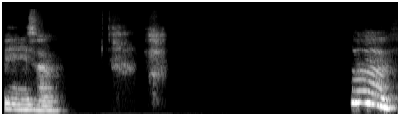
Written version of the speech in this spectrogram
Deze. Hmm.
